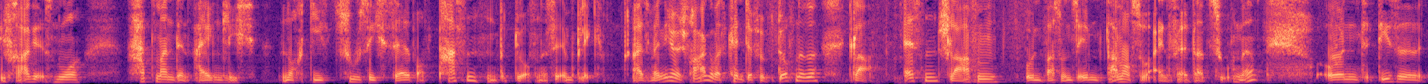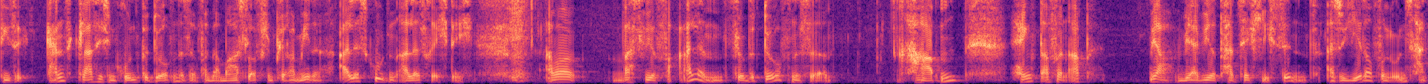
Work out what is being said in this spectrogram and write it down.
Die Frage ist nur, hat man denn eigentlich noch die zu sich selber passenden Bedürfnisse im Blick? Also wenn ich euch frage, was kennt ihr für Bedürfnisse? Klar, Essen, Schlafen und was uns eben dann noch so einfällt dazu. Ne? Und diese, diese ganz klassischen Grundbedürfnisse von der Maslow'schen Pyramide, alles gut und alles richtig. Aber was wir vor allem für Bedürfnisse haben, hängt davon ab, ja, wer wir tatsächlich sind. Also jeder von uns hat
